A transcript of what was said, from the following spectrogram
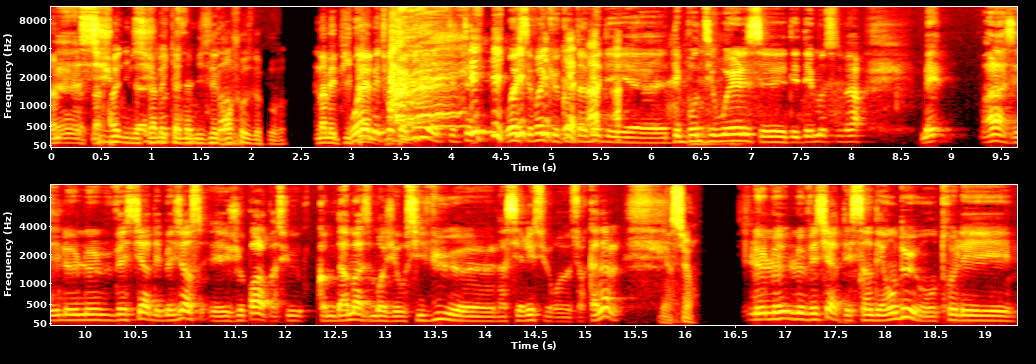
Euh, si La je- peine, il n'a si jamais canalisé grand chose, le pauvre. Non, mais Pippen. Ouais, mais tu vois, il ouais, c'est vrai que quand t'avais des, euh, des Bonzi Wells, des Silver, mais voilà, c'est le, le vestiaire des Blazers, et je parle parce que, comme Damas, moi j'ai aussi vu euh, la série sur, euh, sur Canal. Bien sûr. Le, le, le vestiaire était scindé en deux, entre les,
